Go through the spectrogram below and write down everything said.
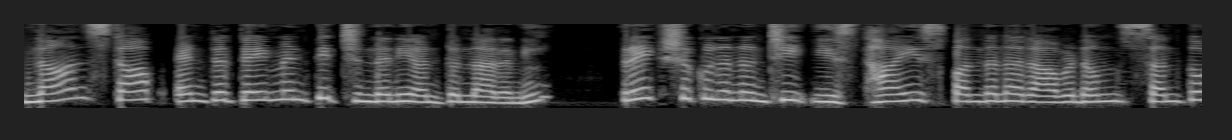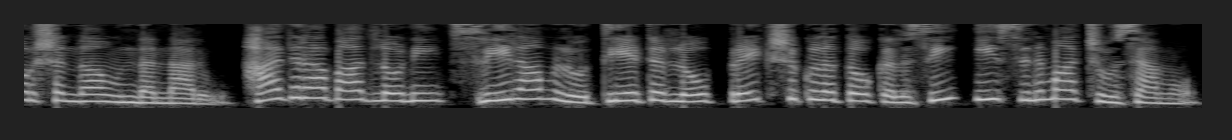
నాన్ స్టాప్ ఎంటర్టైన్మెంట్ ఇచ్చిందని అంటున్నారని ప్రేక్షకుల నుంచి ఈ స్థాయి స్పందన రావడం సంతోషంగా ఉందన్నారు. హైదరాబాద్లోని శ్రీరాములు థియేటర్లో ప్రేక్షకులతో కలిసి ఈ సినిమా చూశాము.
